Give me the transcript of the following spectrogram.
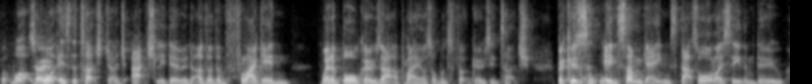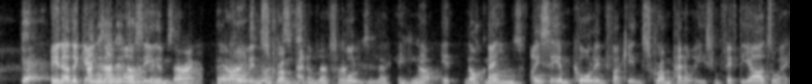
But what So- what is the touch judge actually doing other than flagging when a ball goes out of play or someone's foot goes in touch? Because So- in some games, that's all I see them do. Yeah. In other games, and, I'll, and in I'll other see games, them they're act, they are calling like scrum penalties, call- and they're picking it- up it- knock-ons. Mate, I see them calling fucking scrum penalties from 50 yards away.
